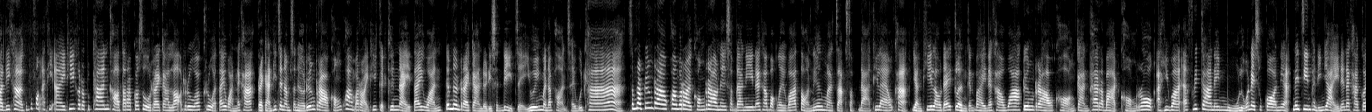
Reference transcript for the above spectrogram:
วัสดีค่ะ คุณผู้ฟังอทีไอที่เคารพทุกท่านขอต้อนรับเข้าสู่รายการเลาะรั้วครัวไต้หวันนะคะ รายการที่จะนำเสนอเรื่องราวของความอร่อยที่เกิดขึ้นในไต้หวันดำเนินรายการโดยดิฉันดีเจยุ้ยมณพรชัยวุฒิค่ะสำหรับเรื่องราวความอร่อยของเราในสัปดาห์นี้นะคะ บอกเลยว่าต่อเนื่องมาจากสัปดาห์ที่แล้วค่ะ อย่างที่เราได้เกริ่นกันไปนะคะว่าเรื่องราวของการแพร่ระบาดของโรคอหิวาแอฟริกาในหมู หรือว่าในสุกรเนี่ยในจีนแผ่นดินใหญ่เนี่ยนะคะ ก็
